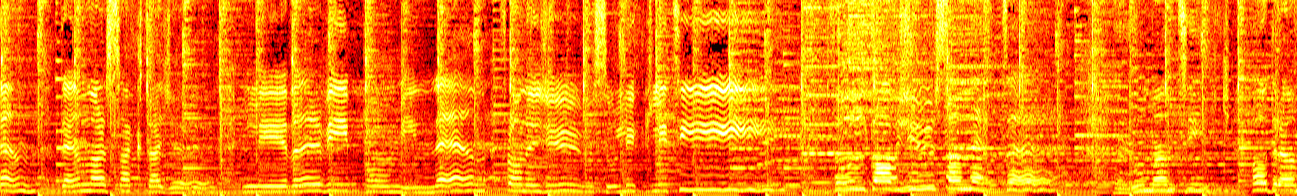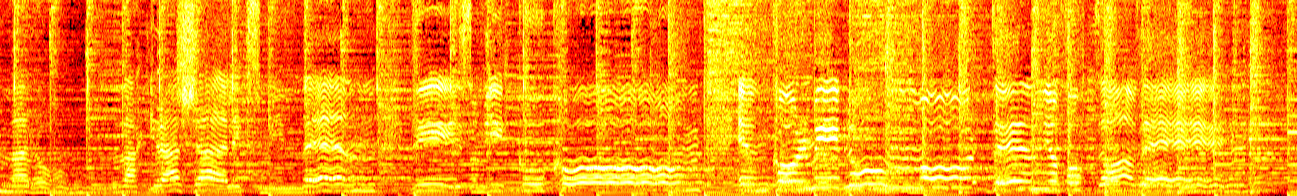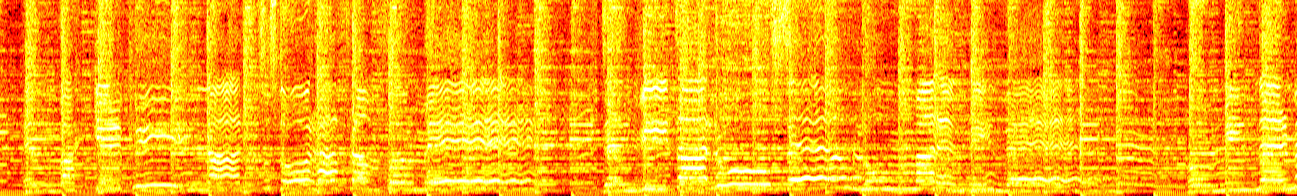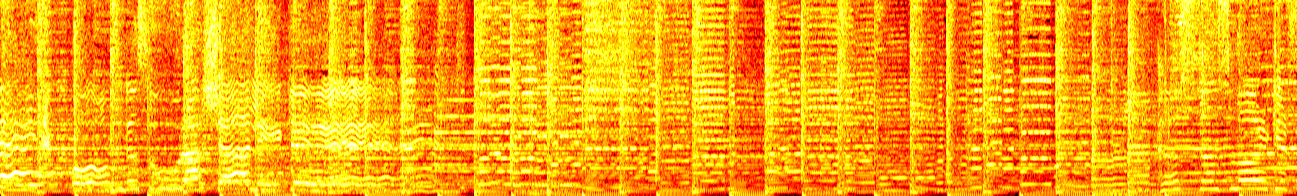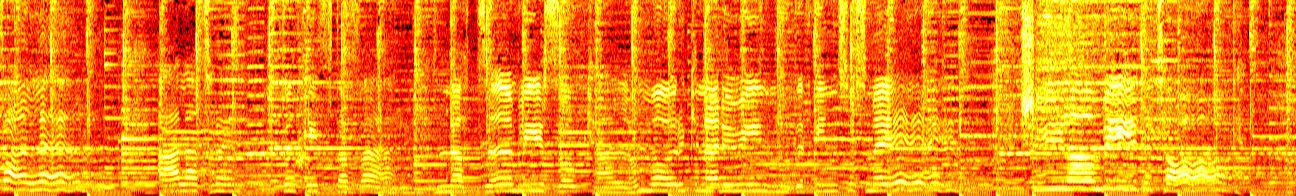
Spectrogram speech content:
solen den har sagt adjö lever vi på minnen från en ljus och lycklig tid? Fullt av ljusa nätter romantik och drömmar om vackra kärleksminnen. Träd skiftar färg. Natten blir så kall och mörk när du inte finns hos mig. Kylan biter tag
